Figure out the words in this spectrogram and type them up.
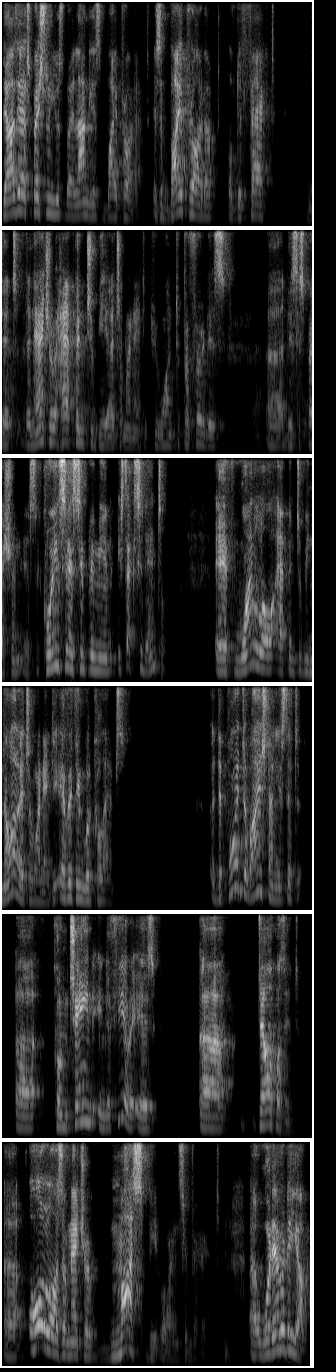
the other expression used by Lange is byproduct. It's a byproduct of the fact that the nature happened to be electromagnetic. If you want to prefer this, uh, this expression is coincidence simply means it's accidental. If one law happened to be non-electromagnetic, everything will collapse. Uh, the point of Einstein is that uh, contained in the theory is uh, the opposite. Uh, all laws of nature must be Lorentz invariant, uh, whatever they are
